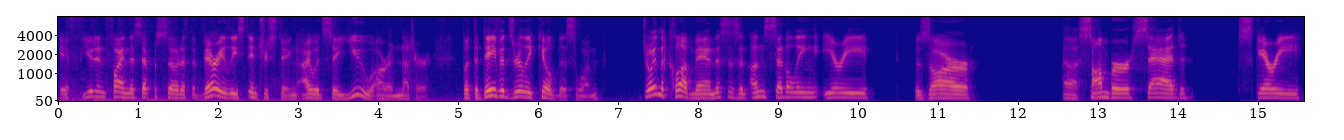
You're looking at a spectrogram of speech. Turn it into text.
if you didn't find this episode at the very least interesting, I would say you are a nutter. But the Davids really killed this one. Join the club, man. This is an unsettling, eerie, bizarre, uh, somber, sad, scary,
